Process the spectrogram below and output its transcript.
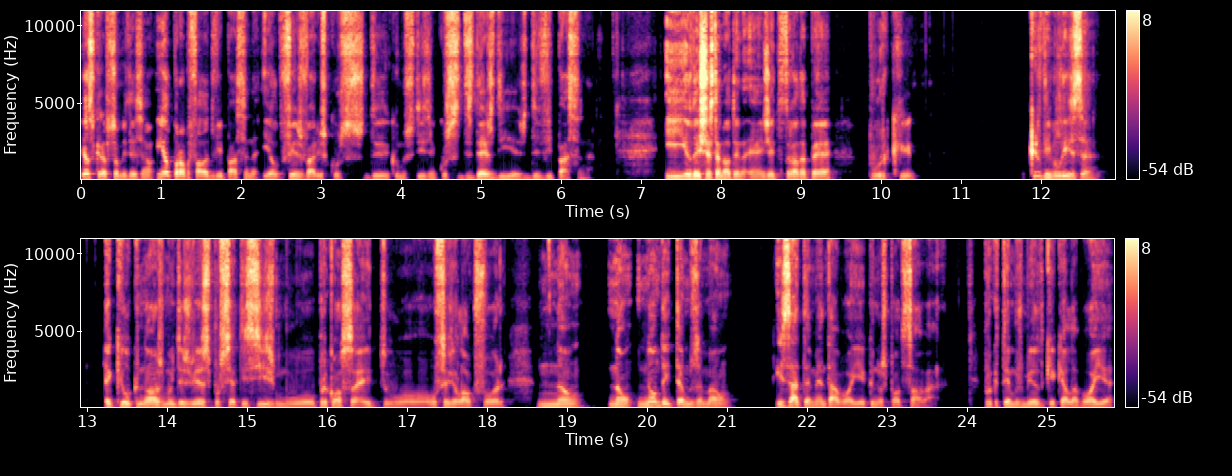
Ele escreve sobre meditação e ele próprio fala de Vipassana. Ele fez vários cursos de, como se dizem, cursos de 10 dias de Vipassana. E eu deixo esta nota em, em jeito de rodapé porque credibiliza aquilo que nós muitas vezes, por ceticismo ou preconceito, ou, ou seja lá o que for, não, não, não deitamos a mão exatamente à boia que nos pode salvar, porque temos medo que aquela boia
